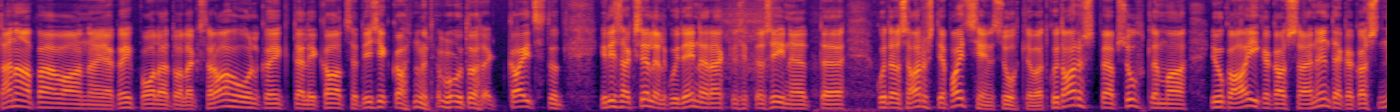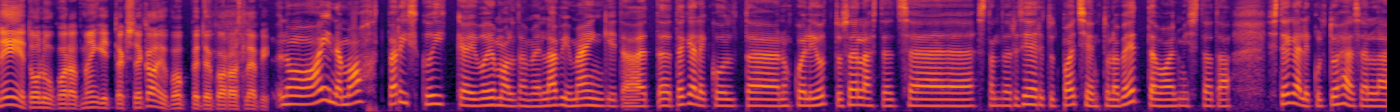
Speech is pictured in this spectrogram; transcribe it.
tänapäevane ja kõik pooled oleks rahul, kõik delikaatsed isikuandmed ja muud oleks kaitstud. ja lisaks sellele, kui te enne rääkisite siin, et eh, kuidas arst ja patsient suhtlevad, kuid arst peab suhtlema ju ka haigekassa ja nendega, kas need olukorrad mängitakse ka juba õppetöö korras läbi? no ainemaht päris kõike ei võimalda meil läbi mängida, et tegelikult eh, noh, kui oli juttu sellest, et see standardiseeritud patsient tuleb ette valmistada, siis tegelikult ühe selle,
